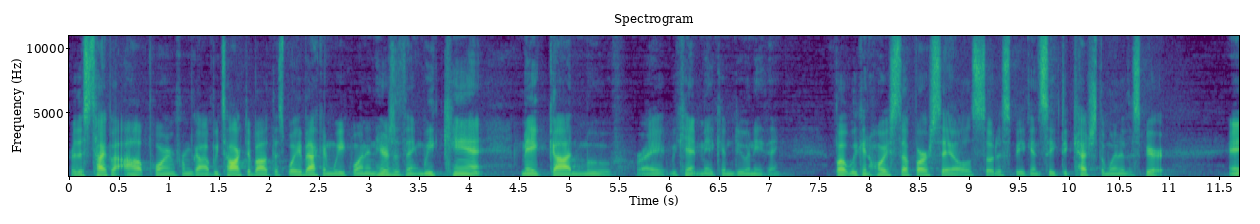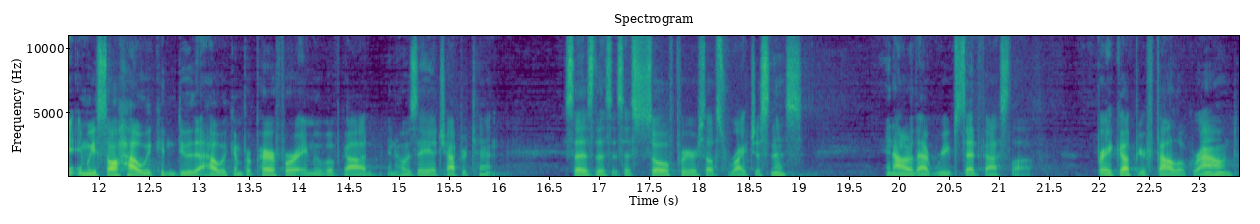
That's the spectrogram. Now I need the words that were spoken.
or this type of outpouring from God. We talked about this way back in week one. And here's the thing we can't make God move, right? We can't make him do anything. But we can hoist up our sails, so to speak, and seek to catch the wind of the Spirit. And, and we saw how we can do that, how we can prepare for a move of God in Hosea chapter 10. It says this it says, Sow for yourselves righteousness, and out of that reap steadfast love. Break up your fallow ground,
